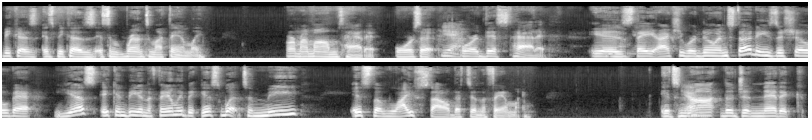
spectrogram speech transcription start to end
because it's because it's run to my family or my mom's had it or so, Yeah. or this had it. Is they actually were doing studies to show that yes, it can be in the family, but guess what? To me, it's the lifestyle that's in the family. It's Yeah. not the genetic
